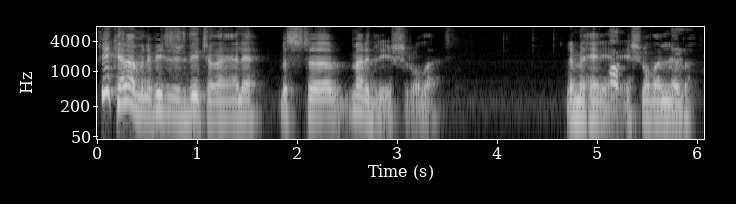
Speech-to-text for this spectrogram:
في كلام إنه في جزء جديد شغالين عليه بس آه، ما ندري إيش الوضع. لما الحين يعني إيش وضع اللعبة.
